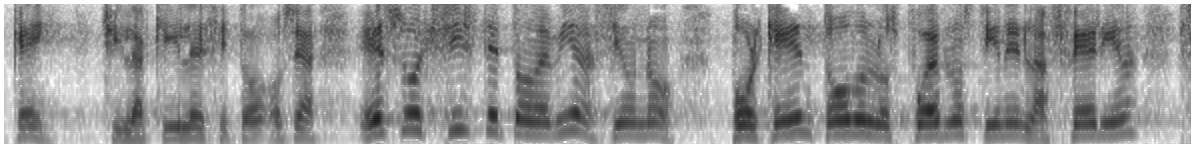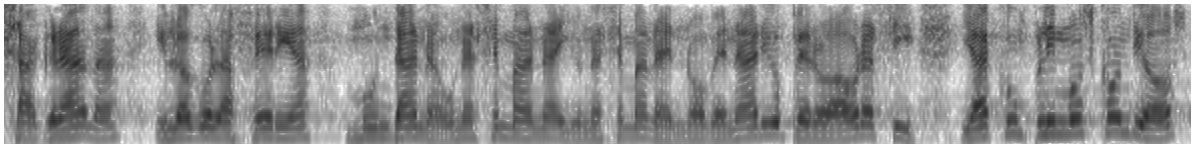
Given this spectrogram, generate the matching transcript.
ok, chilaquiles y todo. O sea, eso existe todavía, ¿sí o no? Porque en todos los pueblos tienen la feria sagrada y luego la feria mundana, una semana y una semana, el novenario, pero ahora sí, ya cumplimos con Dios,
